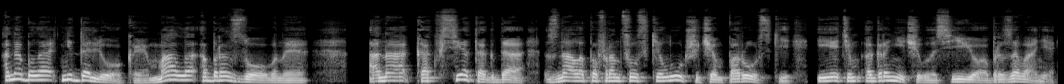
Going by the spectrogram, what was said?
она была недалекая, малообразованная, она, как все тогда, знала по-французски лучше, чем по-русски, и этим ограничивалось ее образование,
